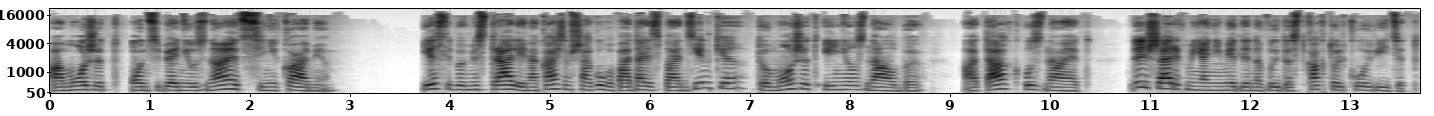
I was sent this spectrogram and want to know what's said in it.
"А может, он тебя не узнает с синяками?" Если бы в Мистралии на каждом шагу попадались блондинки, то может и не узнал бы. А так узнает. Да и шарик меня немедленно выдаст, как только увидит.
